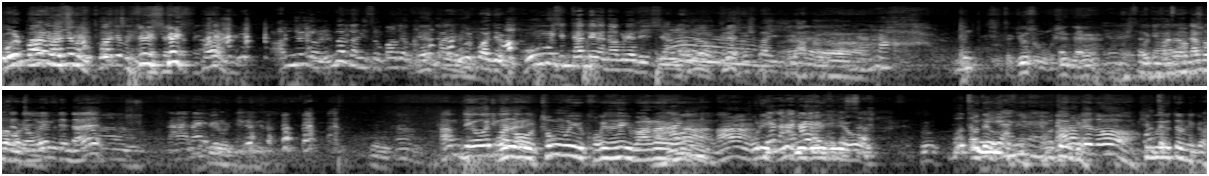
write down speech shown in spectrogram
뭘 빠져, 씨. 빠져버려. 씨, 씨. 압력이 얼마나 달렸으면 빠져. 그래 뭘 빠져. 고무신 탄 데가 나버려야 돼. 씨. 맞아. 그래 정신 빠지지. 아까. 아, 진짜 여수 멋있네. 오지 마라. 한번 남편한테 쳐다봐라. 오해면 된다. 어, 나나야 돼. 이렇게. 다음 대 오지 오늘 마라. 오늘 총무님 거기서 생이 많아요. 아, 우리 내가 안 저기요. 되겠어. 어, 보통 어때, 일이? 아니네. 그래도 기분이 어떻습니까?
